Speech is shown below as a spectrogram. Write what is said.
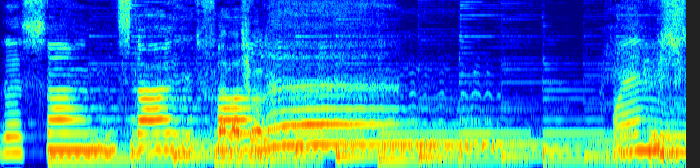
The sun started falling. When His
